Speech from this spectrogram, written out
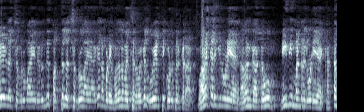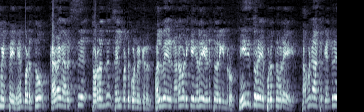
ஏழு லட்சம் ரூபாயிலிருந்து பத்து லட்சம் ரூபாயாக நம்முடைய முதலமைச்சர் அவர்கள் உயர்த்தி கொடுத்திருக்கிறார். வழக்கறிஞர் வழக்கறிஞருடைய நலன் காக்கவும் நீதிமன்றங்களுடைய கட்டமைப்பை மேம்படுத்தவும் கழக அரசு தொடர்ந்து செயல்பட்டுக் கொண்டிருக்கிறது. பல்வேறு நடவடிக்கைகளை எடுத்து வருகின்றோம். நீதித்துறையை பொறுத்தவரை தமிழ்நாட்டுக்கு என்று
